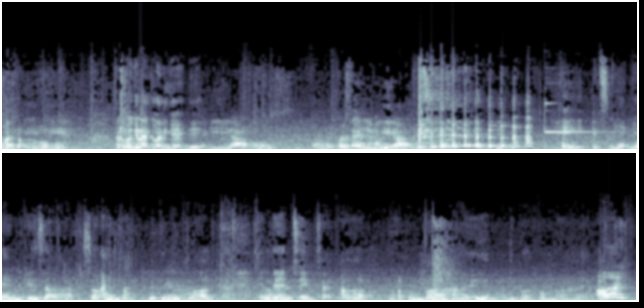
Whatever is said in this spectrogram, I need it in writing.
pa siyang oo. Ano ba ginagawa ni Gigi? Nagigilamos. First time niya magigamit. Hey, it's me again, Kriza. So, I'm back with a new vlog. And then, same setup. Nakapambahay. Ayan di ba? Pambahay. Ay!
